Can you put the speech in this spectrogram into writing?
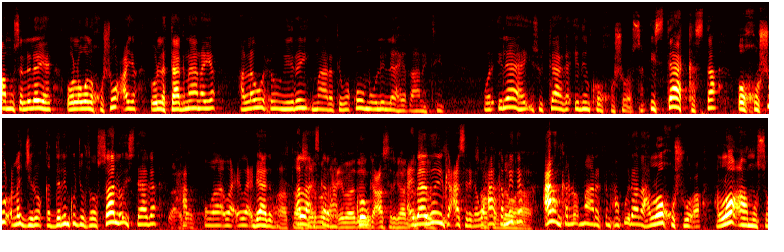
aamusa la leeyahay oo la wada khushuucaya oo la taagnaanaya alla wuxuu yiri maaragtay waquumuu lilaahi qaanitiin war ilaahay isu taaga idinkoo khushuucsan. Istaag kasta oo khushuuc la jiro qadarin ku jirto saa loo istaaga waa cibaado Ah, allah iska lahaa. cibaadooyinka casriga ah waxaa ka mid ah calanka maaragta maxaan ku ihahdaa ha loo khushuuco ha loo aamuso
